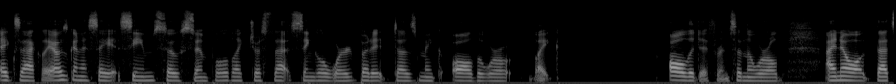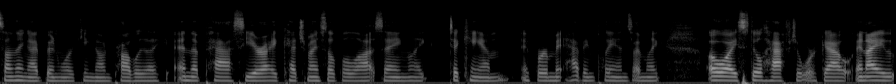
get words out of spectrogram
Exactly. I was going to say it seems so simple, like just that single word, but it does make all the world, like all the difference in the world. I know that's something I've been working on probably like in the past year. I catch myself a lot saying like to Cam if we're having plans, I'm like, "Oh, I still have to work out." And I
